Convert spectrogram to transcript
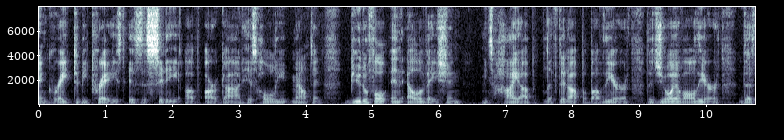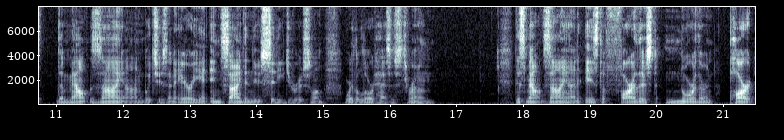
and great to be praised is the city of our God, his holy mountain, beautiful in elevation, means high up, lifted up above the earth, the joy of all the earth, the the Mount Zion, which is an area inside the new city, Jerusalem, where the Lord has his throne. This Mount Zion is the farthest northern part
